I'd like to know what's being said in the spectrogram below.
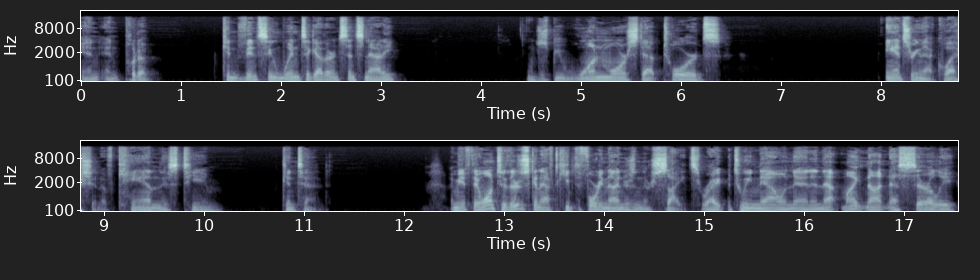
And and put a convincing win together in Cincinnati will just be one more step towards answering that question of can this team contend? I mean, if they want to, they're just going to have to keep the 49ers in their sights, right? Between now and then. And that might not necessarily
